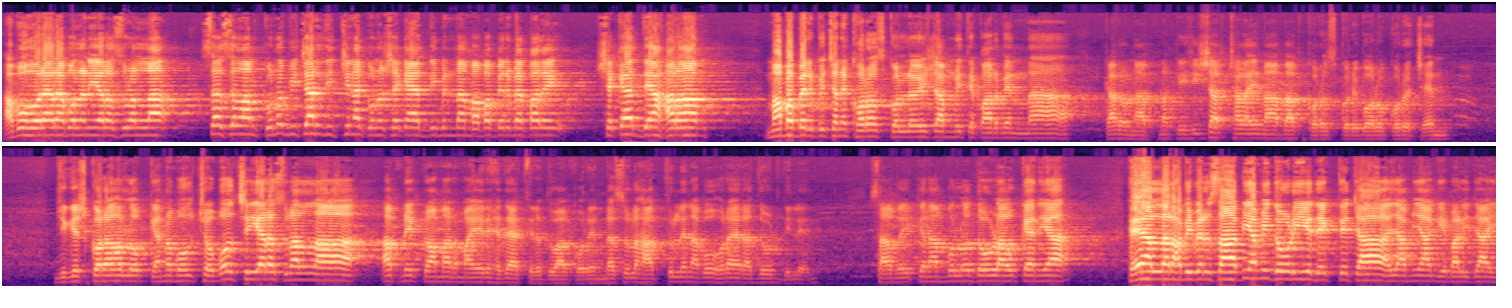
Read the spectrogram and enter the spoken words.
আবু হরায়রা বলেন, ইয়া রাসূলুল্লাহ সাল্লাম কোনো বিচার দিচ্ছি না, কোনো শেকায়াত দিবেন না মা বাপের ব্যাপারে শেকায়াত দেয়া হারাম। মা বাপের পিছনে খরচ করলে হিসাব নিতে পারবেন না, কারণ আপনাকে হিসাব ছাড়াই মা বাপ খরচ করে বড় করেছেন। জিজ্ঞেস করা হলো, কেন বলছো? বলছি, ইয়া রাসূলুল্লাহ, আপনি একটু আমার মায়ের হেদায়েতের দোয়া করেন। রাসুল হাত তুললেন, আবু হুরায়রা দৌড় দিলেন। সাহাবায়ে কেরাম বলল, দৌড়াও কেন হে আল্লাহর হাবিবের সাহাবী, আমি দৌড়িয়ে দেখতে চাই, আমি আগে বাড়ি যাই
